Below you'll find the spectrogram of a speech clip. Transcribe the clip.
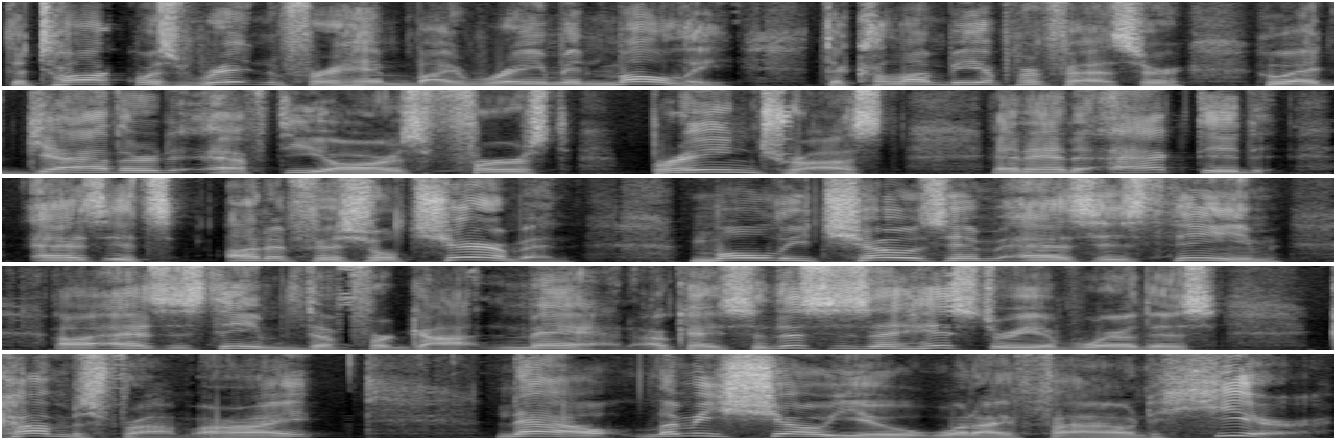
The talk was written for him by Raymond Moley, the Columbia professor who had gathered FDR's first brain trust and had acted as its unofficial chairman. Moley chose him as his theme, uh, as his theme, the forgotten man. Okay, so this is a history of where this comes from. All right. Now, let me show you what I found here.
